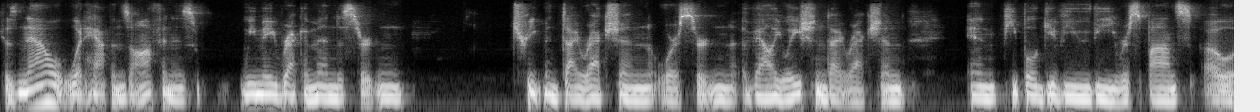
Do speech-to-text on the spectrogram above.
Because now what happens often is we may recommend a certain treatment direction or a certain evaluation direction and people give you the response, "Oh,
